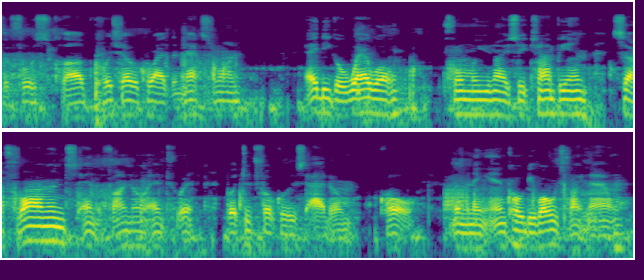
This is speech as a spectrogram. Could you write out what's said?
the first club, Chris Jericho at the next one, Eddie Guerrero, former United States champion, Seth Rollins, and the final entrant, but the choker is Adam Cole, eliminating Cody Rhodes right now.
